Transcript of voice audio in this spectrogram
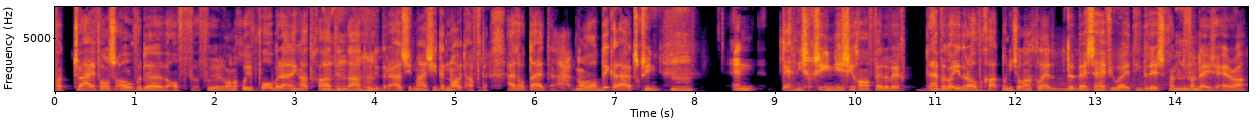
wat twijfels over de, of Fury wel een goede voorbereiding had gehad. Mhm, inderdaad, mhm. hoe hij eruit ziet. Maar hij ziet er nooit af. Hij is altijd heeft nog wel dikker uitgezien. Mhm. En technisch gezien is hij gewoon verreweg, daar hebben we het al eerder over gehad, nog niet zo lang geleden, de beste heavyweight die er is van, Mhm. van deze era.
